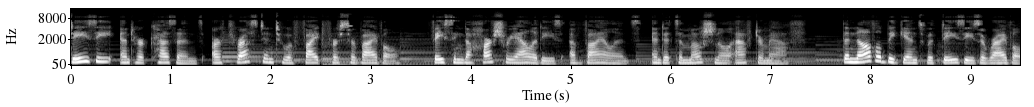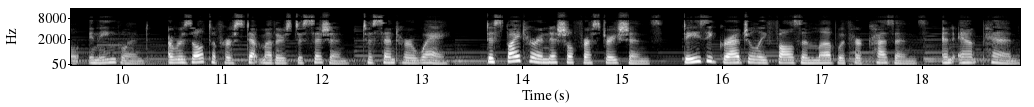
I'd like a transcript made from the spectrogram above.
Daisy and her cousins are thrust into a fight for survival, facing the harsh realities of violence and its emotional aftermath. The novel begins with Daisy's arrival in England, a result of her stepmother's decision to send her away. Despite her initial frustrations, Daisy gradually falls in love with her cousins and Aunt Pen,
